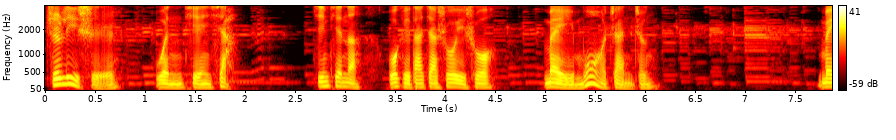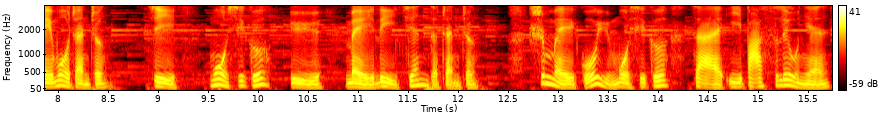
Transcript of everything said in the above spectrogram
知历史，闻天下。今天呢，我给大家说一说美墨战争。美墨战争即墨西哥与美利坚的战争，是美国与墨西哥在1846年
